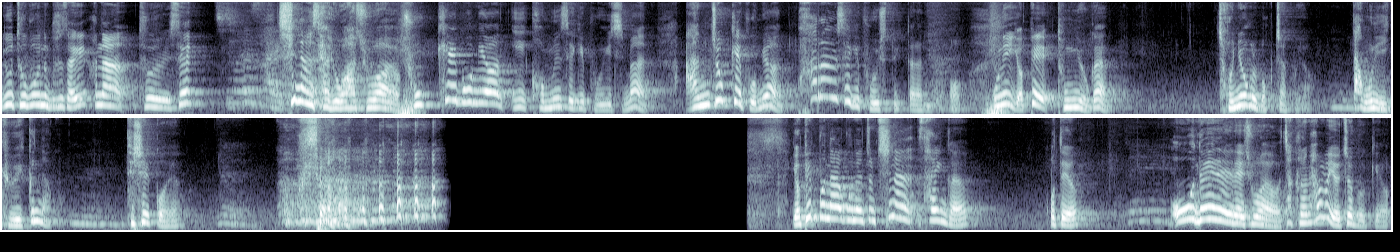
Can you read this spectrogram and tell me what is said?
이두 분은 무슨 사이? 하나, 둘, 셋. 친한 사이. 와, 좋아요. 좋게 보면 이 검은색이 보이지만 안 좋게 보면 파란색이 보일 수도 있다는 거. 어. 오늘 옆에 동료가 저녁을 먹자고요. 딱 오늘 이 교육이 끝나고 드실 거예요. 옆에 분하고는 좀 친한 사이인가요? 어때요? 오, 네네네, 좋아요. 자, 그럼 한번 여쭤볼게요.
